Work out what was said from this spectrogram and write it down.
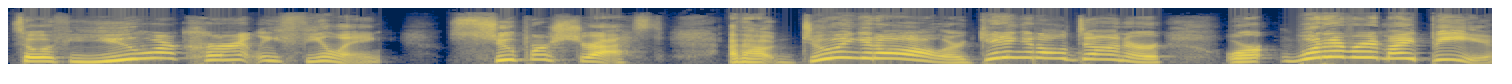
So if you are currently feeling super stressed about doing it all or getting it all done or or whatever it might be,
